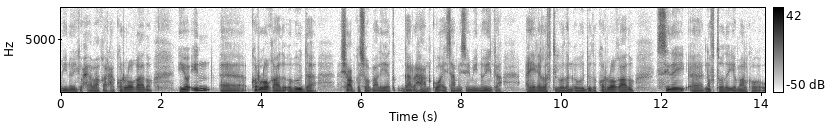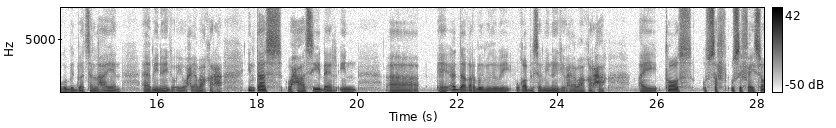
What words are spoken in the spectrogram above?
miinooyinka waxyaabaha qarxa kor loo qaado iyo in kor loo qaado awoodda shacabka soomaaliyeed gaar ahaan kuwa ay saameysay miinooyinka ayaga laftigoodan awoodooda kor loo qaado siday naftooda iyo maalkooda uga badbaadsan lahaayeen miinooyinka iyo waxyaabaha qarxa intaas waxaa sii dheer in hay'adda qaramada midoobey u qaabilsan miinooyinka iyo waxyaabaha qarxa ay toos u sifayso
